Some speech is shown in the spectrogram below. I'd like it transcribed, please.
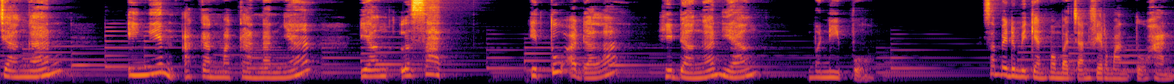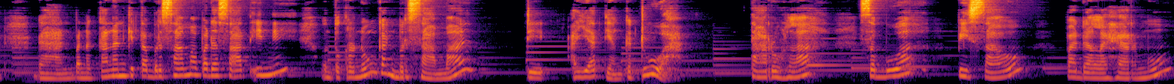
Jangan ingin akan makanannya yang lesat. Itu adalah hidangan yang menipu. Sampai demikian pembacaan firman Tuhan dan penekanan kita bersama pada saat ini untuk renungkan bersama di ayat yang kedua. Taruhlah sebuah pisau pada lehermu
